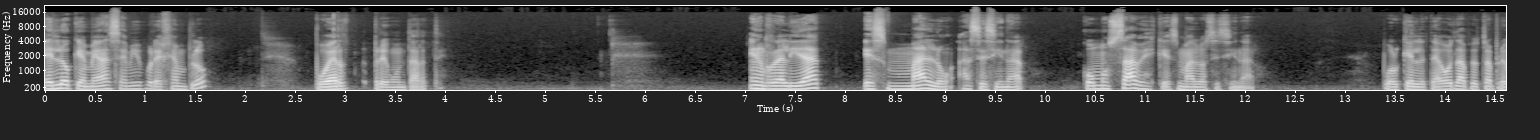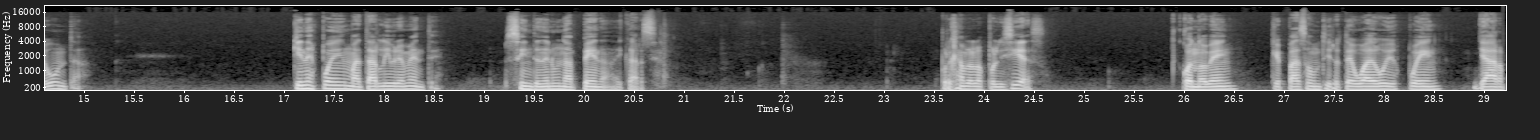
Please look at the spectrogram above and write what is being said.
es lo que me hace a mí, por ejemplo, poder preguntarte. ¿En realidad es malo asesinar? ¿Cómo sabes que es malo asesinar? Porque le te hago la otra pregunta. ¿Quiénes pueden matar libremente sin tener una pena de cárcel? Por ejemplo, los policías. Cuando ven que pasa un tiroteo o algo, ellos pueden ya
